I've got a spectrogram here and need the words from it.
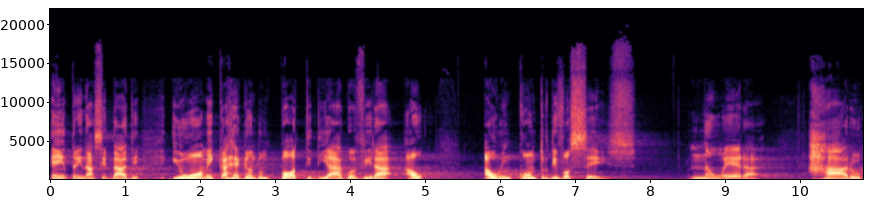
Entrem na cidade, e um homem carregando um pote de água virá ao, ao encontro de vocês. Não era raro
